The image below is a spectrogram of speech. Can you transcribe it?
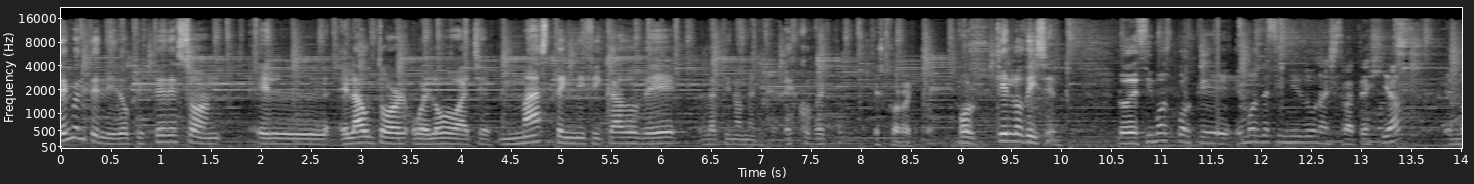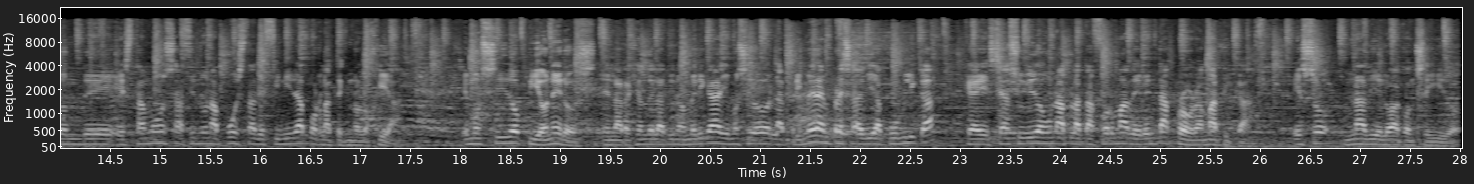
tengo entendido que ustedes son el, el, outdoor o el OOH más tecnificado de Latinoamérica, ¿es correcto? Es correcto. ¿Por qué lo dicen? Lo decimos porque hemos definido una estrategia en donde estamos haciendo una apuesta definida por la tecnología. Hemos sido pioneros en la región de Latinoamérica y hemos sido la primera empresa de vía pública que se ha subido a una plataforma de venta programática. Eso nadie lo ha conseguido.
